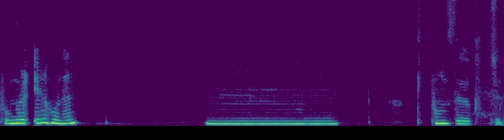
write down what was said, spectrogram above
보물 1호는? 음... 딕펑스 굿즈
